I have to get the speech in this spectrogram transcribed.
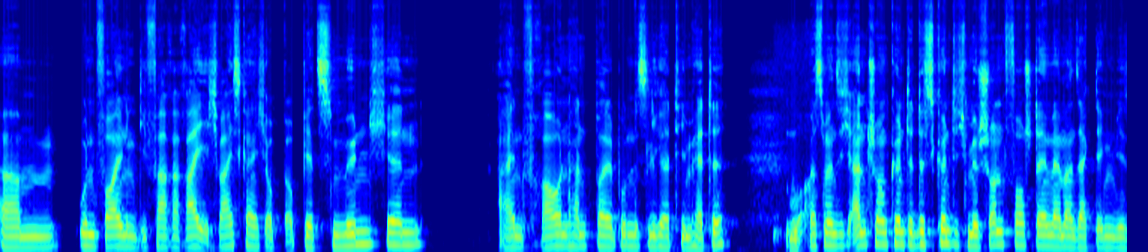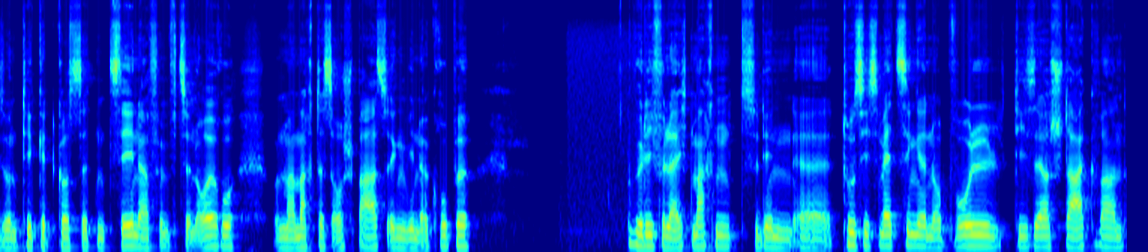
Ähm, und vor allen Dingen die Fahrerei. Ich weiß gar nicht, ob, ob jetzt München ein Frauenhandball-Bundesliga-Team hätte, Boah. was man sich anschauen könnte. Das könnte ich mir schon vorstellen, wenn man sagt, irgendwie so ein Ticket kostet ein 10er, 15 Euro und man macht das auch Spaß irgendwie in der Gruppe würde ich vielleicht machen zu den äh, Tussis Metzingen, obwohl die sehr stark waren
